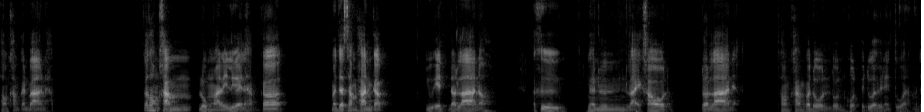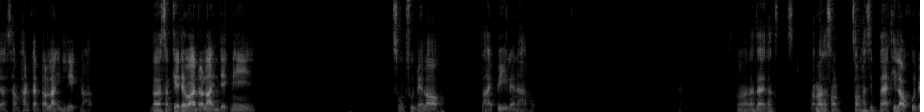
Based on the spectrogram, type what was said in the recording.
ทองคำกันบ้างนะครับ ก็ทองคำลงมาเรื่อยๆนะครับ ก็มันจะสัมพันธ์กับ US ดอลลาร์เนาะก็คือเงินไหลเข้าดอลลาร์เนี่ย ทองคำก็โดนโดนกดไปด้วยไปในตัว มันจะสัมพันธ์กับดอลลาร์อินเด็กนะครับ เราสังเกตได้ว่าดอลลาร์อินเด็กซ์นี่สูงสุดในรอบหลายปีเลยนะครับผมประมาณตั้งแต่ประมาณสักสองสองพันสิบแปดที่เราคุยไป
